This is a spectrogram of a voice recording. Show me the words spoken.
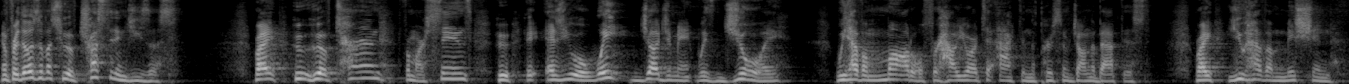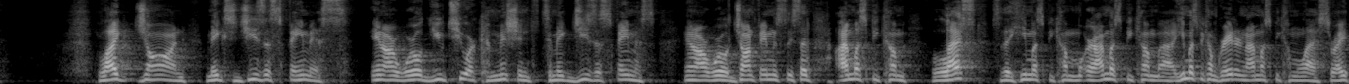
And for those of us who have trusted in Jesus, right, who, who have turned from our sins, who, as you await judgment with joy, we have a model for how you are to act in the person of John the Baptist, right? You have a mission. Like John makes Jesus famous in our world, you too are commissioned to make Jesus famous in our world. John famously said, I must become less so that he must become, or I must become, uh, he must become greater and I must become less, right?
